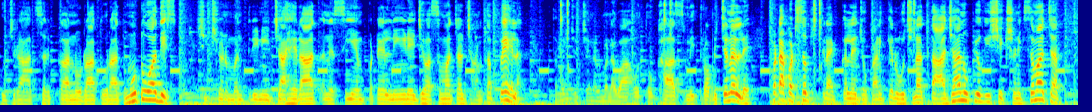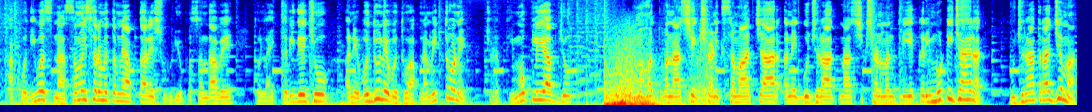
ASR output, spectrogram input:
ગુજરાત સરકારનો રાતોરાત મોટો આદેશ. શિક્ષણ મંત્રીની જાહેરાત અને સીએમ પટેલ નિર્ણય જેવા સમાચાર જાણતા પહેલા તમે જો ચેનલમાં નવા હો તો ખાસ મિત્રો આપણી ચેનલને ફટાફટ સબસ્ક્રાઇબ કરી લેજો, કારણ કે રોજના તાજા અને ઉપયોગી શૈક્ષણિક સમાચાર આખો દિવસના સમયસર અમે તમને આપતા રહીશું. વીડિયો પસંદ આવે તો લાઈક કરી દેજો અને વધુને વધુ આપના મિત્રોને ઝડપથી મોકલી આપજો. મહત્વના શૈક્ષણિક સમાચાર અને ગુજરાતના શિક્ષણ મંત્રીએ કરી મોટી જાહેરાત. ગુજરાત રાજ્યમાં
